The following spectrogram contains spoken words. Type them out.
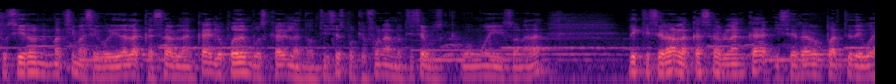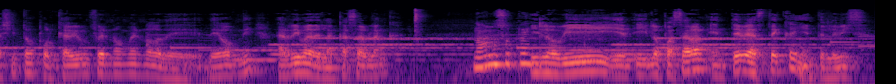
pusieron en máxima seguridad la Casa Blanca, y lo pueden buscar en las noticias porque fue una noticia muy sonada, de que cerraron la Casa Blanca y cerraron parte de Washington porque había un fenómeno de, de ovni arriba de la Casa Blanca. no, no supe. Y lo vi y, y lo pasaron en TV Azteca y en Televisa.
